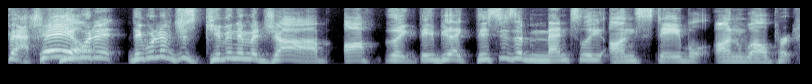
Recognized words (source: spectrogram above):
fast he wouldn't they wouldn't have just given him a job off like they'd be like this is a mentally unstable unwell person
